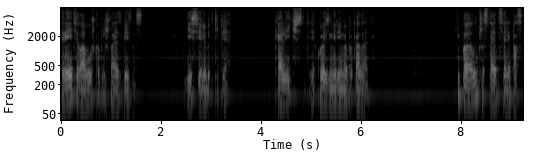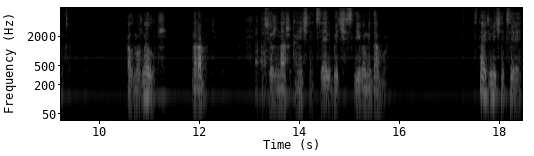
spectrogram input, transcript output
Третья ловушка пришла из бизнеса, где все любят KPI. Количественно, легко измеримый показатель. Типа лучше ставить цели по смарту. Возможно и лучше. На работе все же наша конечная цель – быть счастливым и довольным. Ставить в личной цели,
